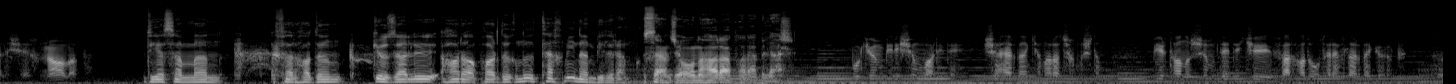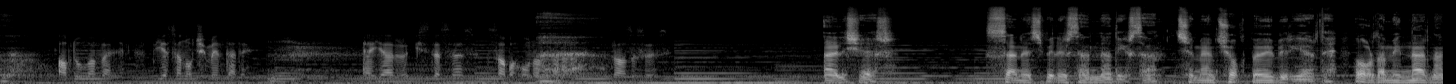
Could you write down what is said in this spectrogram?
Əlişir, nə olub? Deyəsən mən Fərhadın gözəli hara apardığını təxminən bilirəm. Səncə onu hara apara bilər? Bu gün bir işim var idi. Şəhərdən kənara çıxmışdım. Bir tanışım dedi ki, Fərhadı o tərəflərdə görüb. Abdullah müəllim, deyəsən o çimendədir. Əgər istəsəz, sabah onu axtararam. Razısınız? Əlişir, sən heç bilirsən nə deyirsən. Çimən çox böyük bir yerdir. Orada minlərlə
